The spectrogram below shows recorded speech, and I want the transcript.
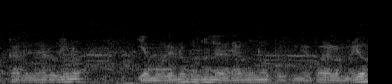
sacar dinero vino y a Moreno cuando le darán una oportunidad para la mayor.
